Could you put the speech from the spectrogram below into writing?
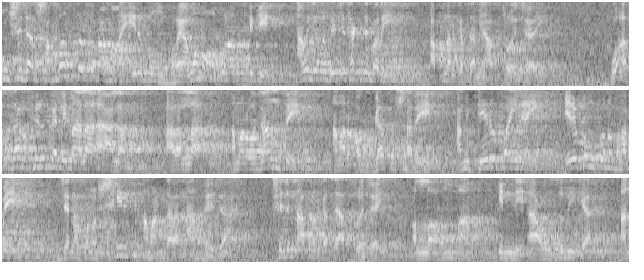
অংশীদার সাব্যস্ত করা হয়, এরকম ভয়াবহ অপরাধ থেকে আমি যেন বেঁচে থাকতে পারি, আপনার কাছে আমি আশ্রয় চাই। ও আস্তাক ফিরুক আলিমা আলা আলাম। আর আল্লাহ আমার অজান্তে আমার অজ্ঞাত সারে, আমি টেরও পাই নাই, এরকম কোনোভাবে যেন কোনো শির্ক আমার দ্বারা না হয়ে যায়। সেজন্য আপনার কাছে আশ্রয় চাই। আল্লাহুম্মা ইন্নি আউযুবিকা আন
